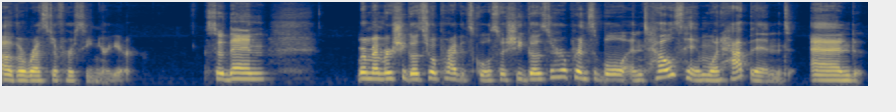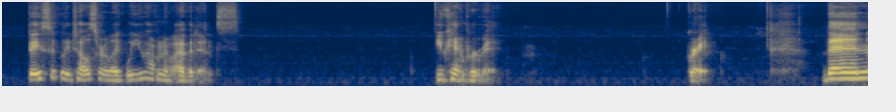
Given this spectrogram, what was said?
of a rest of her senior year so then remember she goes to a private school so she goes to her principal and tells him what happened and basically tells her like well you have no evidence you can't prove it. Great. Then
